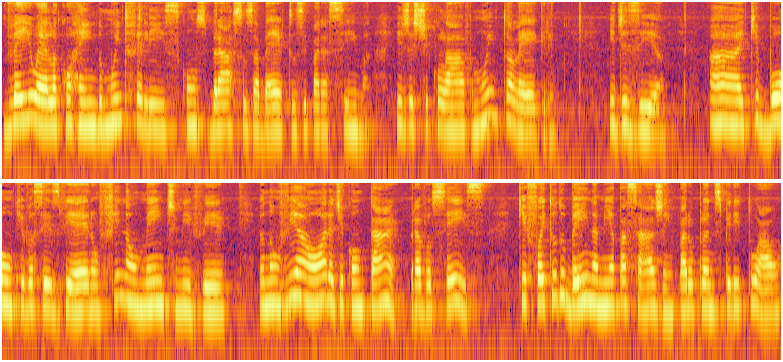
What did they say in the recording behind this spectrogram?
veio ela correndo muito feliz, com os braços abertos e para cima, e gesticulava muito alegre e dizia: Ai, que bom que vocês vieram finalmente me ver eu não vi a hora de contar para vocês que foi tudo bem na minha passagem para o plano espiritual.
